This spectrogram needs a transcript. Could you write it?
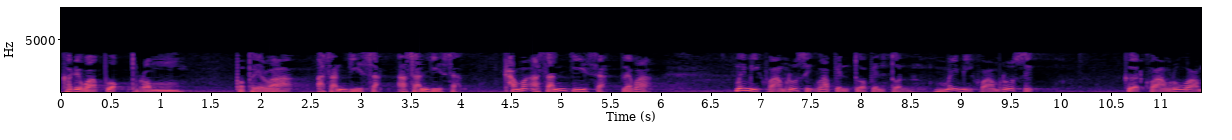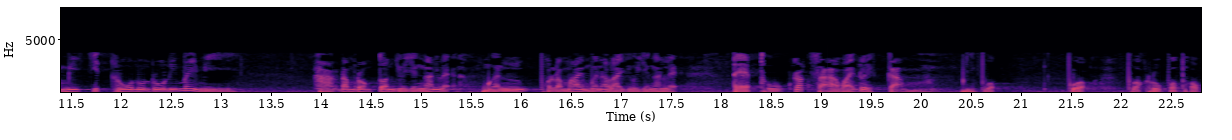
เขาเรียกว่าพวกพรหมประเภทว่า อสัญญีสัตว์อสัญญีสัตว์คำว่าอสัญญีสัตว์แปลว่า ไม่มีความรู้สึกว่าเป็นตัวเป็นตน ไม่มีความรู้สึก เกิดความรู้ว่ามีจิตรู้นู้นรู้นี้ไม่มี หากดำรงตนอยู่อย่างนั้นแหละ เหมือนผลไม้เหมือนอะไรอยู่อย่างนั้นแหละ แต่ถูกรักษาไว้ด้วยกรรมนี่พวกพวกพวกรูปภพ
